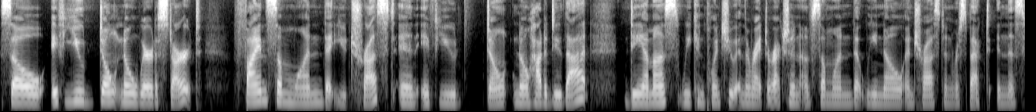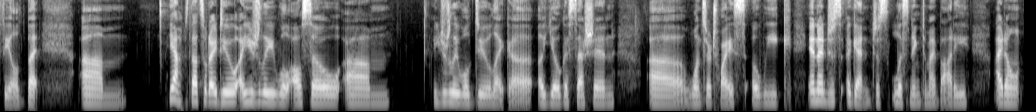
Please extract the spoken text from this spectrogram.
So if you don't know where to start find someone that you trust. And if you don't know how to do that dm us. We can point you in the right direction of someone that we know and trust and respect in this field. But um yeah that's what i do. I usually will also um usually we'll do like a, a yoga session uh, once or twice a week. And I just, again, just listening to my body. I don't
